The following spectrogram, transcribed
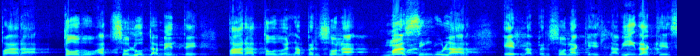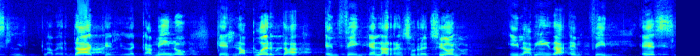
para todo, absolutamente para todo. Es la persona más singular es la persona que es la vida, que es la verdad, que es el camino, que es la puerta, en fin, que es la resurrección y la vida, en fin, es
